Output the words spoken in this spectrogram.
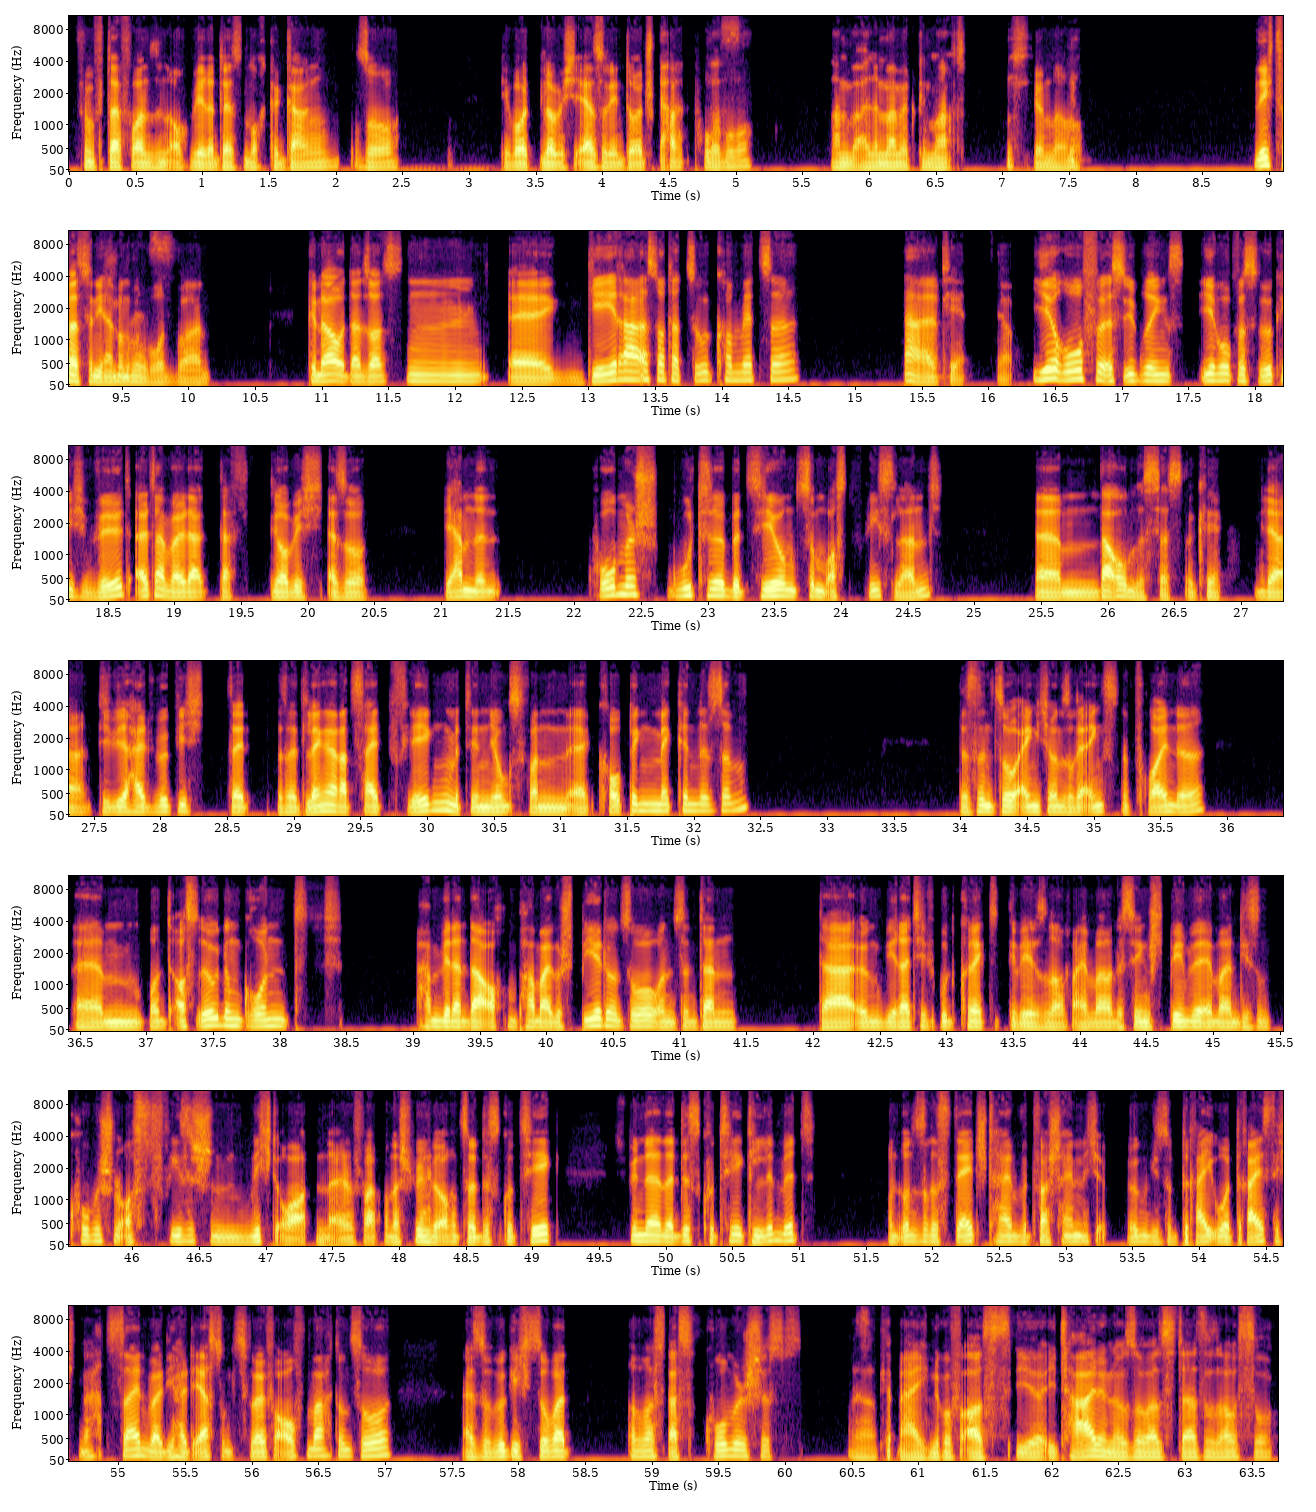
fünf davon sind auch währenddessen noch gegangen. So. Die wollten, glaube ich, eher so den Deutsch-Punk-Promo. Haben wir alle mal mitgemacht. Genau. Nichts, was wir nicht Ja, schon nice. gewohnt waren. Genau, und ansonsten, äh, Gera ist noch dazugekommen jetzt. äh. Ah, okay. Ja. Irhofe ist übrigens, Irhofe ist wirklich wild, Alter, weil da, da glaube ich, also, wir haben eine komisch gute Beziehung zum Ostfriesland. Ähm, Da oben ist das, okay. ja, die wir halt wirklich seit, seit längerer Zeit pflegen mit den Jungs von äh, Coping Mechanism. Das sind so eigentlich unsere engsten Freunde. Ähm, und aus irgendeinem Grund haben wir dann da auch ein paar Mal gespielt und so und sind dann da irgendwie relativ gut connected gewesen auf einmal. Und deswegen spielen wir immer in diesen komischen ostfriesischen Nichtorten einfach. Und da spielen wir auch in so einer Diskothek. Wir spielen da in der Diskothek Limit. Und unsere Stage-Time wird wahrscheinlich irgendwie so 3.30 Uhr nachts sein, weil die halt erst um 12 Uhr aufmacht und so. Also wirklich sowas, sowas was komisches. Ja. Kennt man eigentlich nur aus ihr Italien oder sowas. Das ist auch so.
